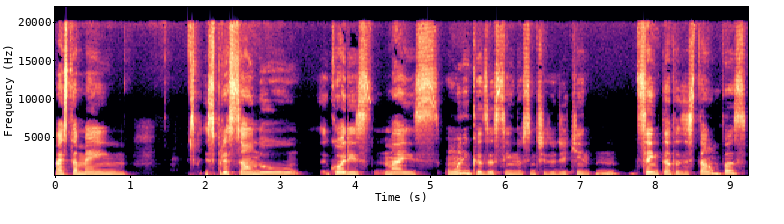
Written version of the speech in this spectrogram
mas também expressando cores mais únicas, assim, no sentido de que sem tantas estampas,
